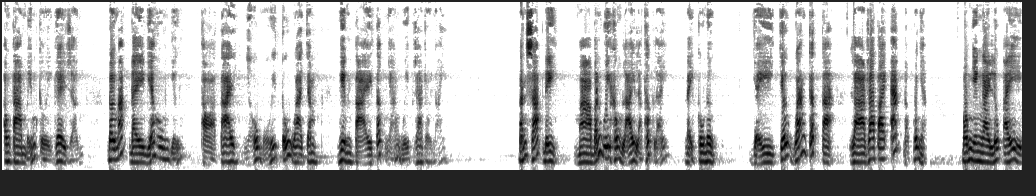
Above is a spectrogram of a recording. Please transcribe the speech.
Ông ta mỉm cười ghê rợn, đôi mắt đầy vẻ hung dữ, thò tay, nhổ mũi tú hoa châm, ghim tại tất nhãn quyệt ra rồi nói. Bánh sáp đi, mà bánh quy không lại là thất lễ. Này cô nương, vậy chớ quán trách ta là ra tay ác độc đó nha. Bỗng nhiên ngay lúc ấy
